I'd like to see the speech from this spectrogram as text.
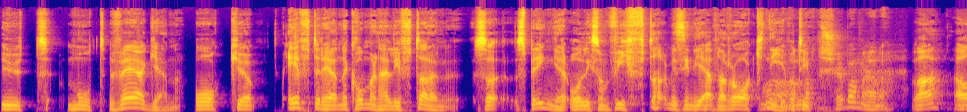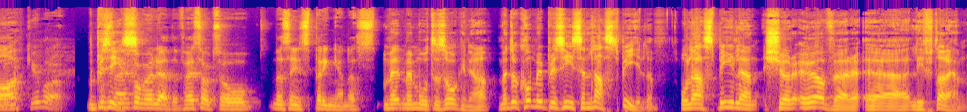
ut mot vägen och eh, efter henne kommer den här liftaren, så springer och liksom viftar med sin jävla rakkniv. Ja, och han typ, latchar bara med henne. va? Han Ja, ju bara. Precis. Och sen kommer Leatherface också med sin springandes. Med, med motorsågen ja. Men då kommer precis en lastbil. Och lastbilen kör över eh, liftaren.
